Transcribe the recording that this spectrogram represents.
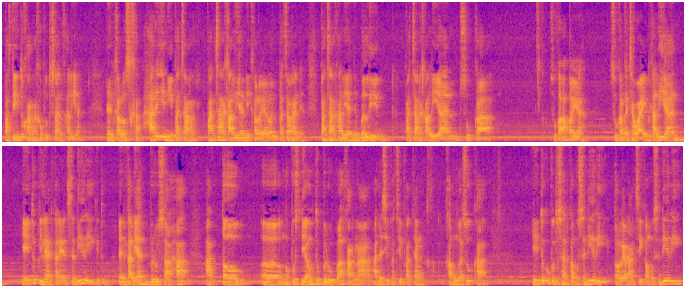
pasti itu karena keputusan kalian. Dan kalau hari ini pacar pacar kalian nih kalau yang lagi pacaran ya pacar kalian nyebelin pacar kalian suka suka apa ya suka ngecewain kalian ya itu pilihan kalian sendiri gitu. Dan kalian berusaha atau e, ngepus dia untuk berubah karena ada sifat-sifat yang kamu gak suka ya itu keputusan kamu sendiri toleransi kamu sendiri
